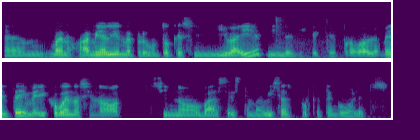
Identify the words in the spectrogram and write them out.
Um, bueno, a mí alguien me preguntó que si iba a ir y le dije que probablemente y me dijo, bueno, si no, si no vas, este, me avisas porque tengo boletos.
